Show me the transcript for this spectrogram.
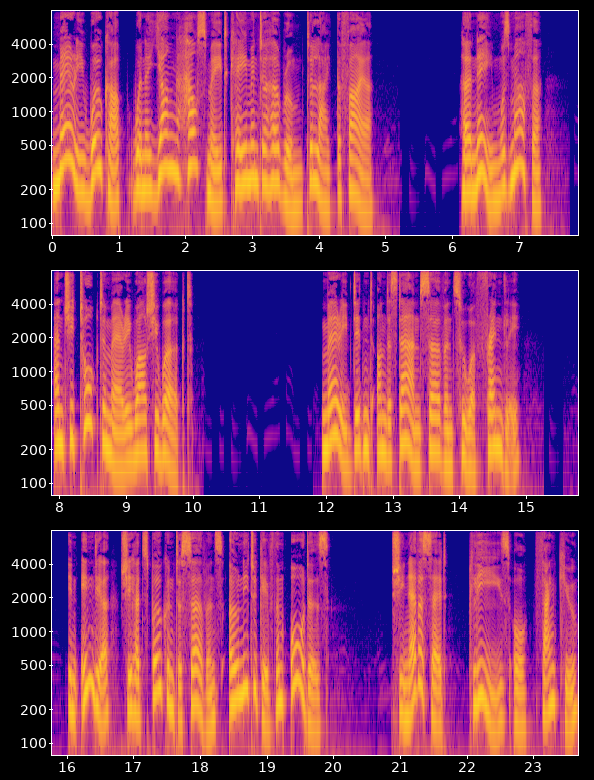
Mary woke up when a young housemaid came into her room to light the fire. Her name was Martha, and she talked to Mary while she worked. Mary didn't understand servants who were friendly. In India, she had spoken to servants only to give them orders. She never said, please or thank you.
